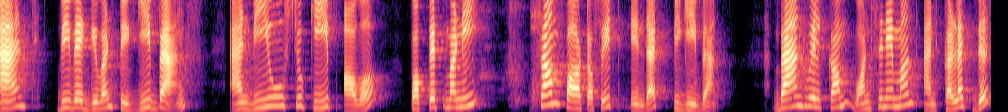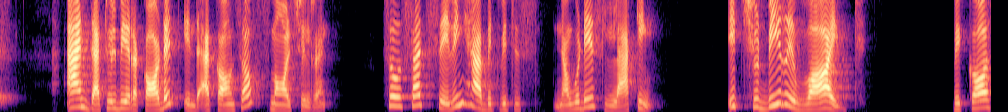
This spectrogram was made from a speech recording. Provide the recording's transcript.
and we were given piggy banks and we used to keep our pocket money, some part of it in that piggy bank. Bank will come once in a month and collect this and that will be recorded in the accounts of small children. So, such saving habit which is nowadays lacking, it should be revived because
